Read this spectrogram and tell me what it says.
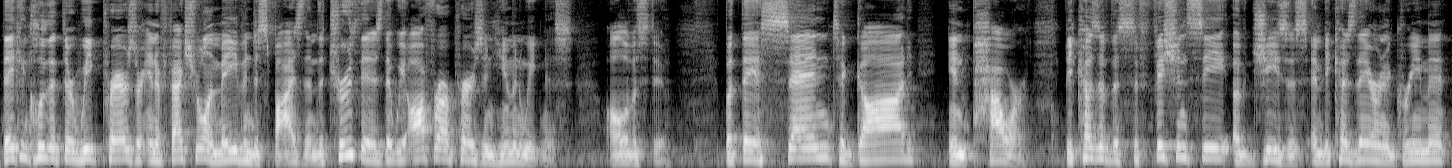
They conclude that their weak prayers are ineffectual and may even despise them. The truth is that we offer our prayers in human weakness. All of us do. But they ascend to God in power because of the sufficiency of Jesus and because they are in agreement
